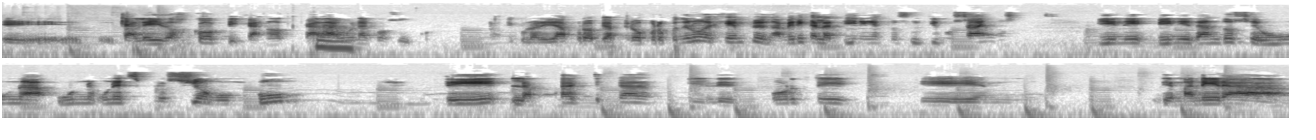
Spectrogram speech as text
eh, caleidoscópicas, ¿no? cada una con su particularidad propia. Pero por poner un ejemplo, en América Latina en estos últimos años viene, viene dándose una, una, explosión, un boom de la práctica del deporte eh, de manera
